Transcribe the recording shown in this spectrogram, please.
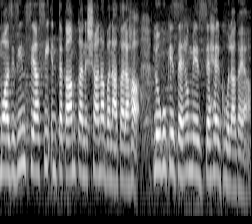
मुआजीन सियासी इंतकाम का निशाना बनाता रहा। लोगों के जहनों में जहर घोला गया।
